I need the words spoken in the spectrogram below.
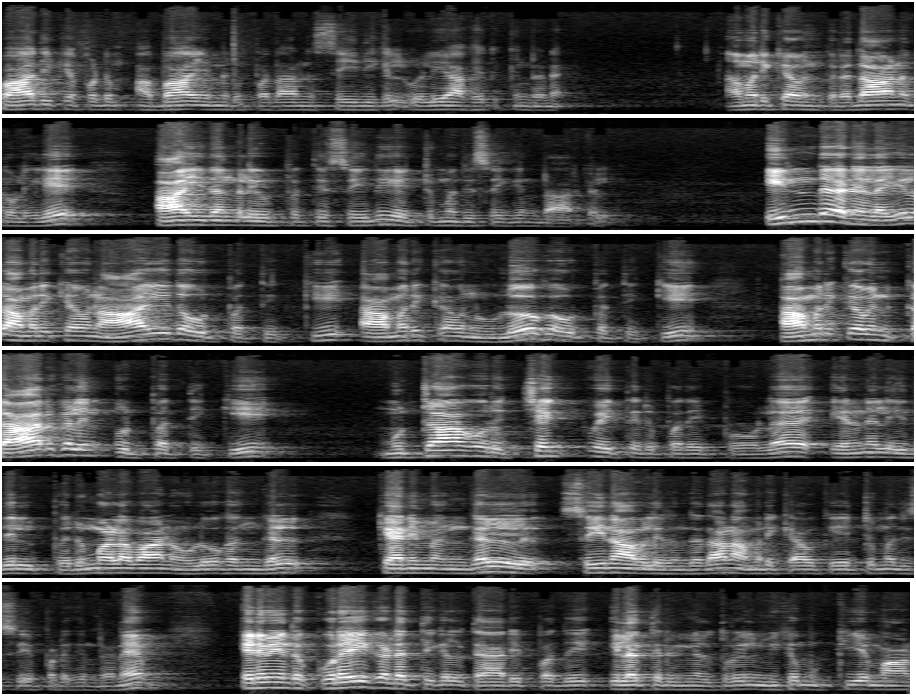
பாதிக்கப்படும் அபாயம் இருப்பதான செய்திகள் வெளியாக இருக்கின்றன. அமெரிக்காவின் பிரதான தொழிலே ஆயுதங்களை உற்பத்தி செய்து ஏற்றுமதி செய்கின்றார்கள். இந்த நிலையில் அமெரிக்காவின் ஆயுத உற்பத்திக்கு அமெரிக்காவின் உலோக உற்பத்திக்கு அமெரிக்காவின் கார்களின் உற்பத்திக்கு முற்றாக ஒரு செக் வைத்திருப்பதைப் போல ஏனெனில் இதில் பெருமளவான உலோகங்கள் கனிமங்கள் சீனாவில் இருந்துதான் அமெரிக்காவுக்கு ஏற்றுமதி செய்யப்படுகின்றன. எனவே இந்த குறை கடத்திகள் தயாரிப்பது இலத்திரனியல் துறையில் மிக முக்கியமான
